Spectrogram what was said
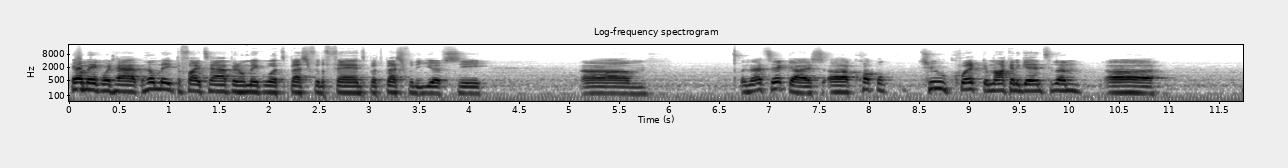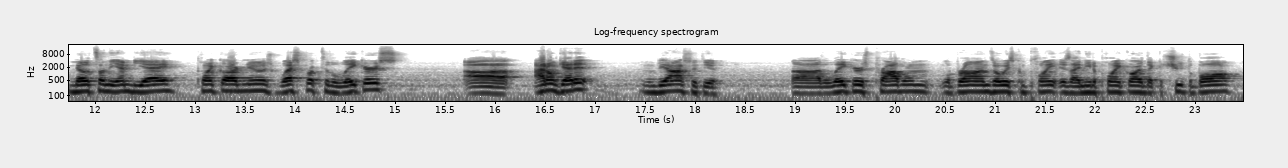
he'll make what happen. He'll make the fights happen. He'll make what's best for the fans, but best for the UFC. Um, and that's it, guys. A uh, couple, two quick. I'm not gonna get into them. Uh, notes on the NBA point guard news: Westbrook to the Lakers. Uh, I don't get it. I'm gonna be honest with you. Uh, the Lakers' problem, LeBron's always complaint is I need a point guard that could shoot the ball.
